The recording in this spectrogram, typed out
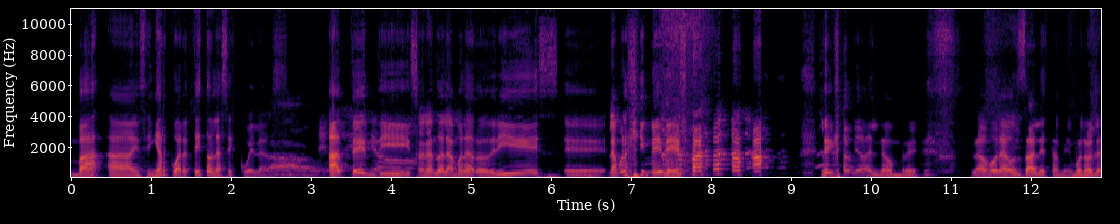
va a enseñar cuarteto en las escuelas. Atenti, sonando la Mona Rodríguez, eh, la Mona Jiménez. Le cambiaba el nombre. La Mona González también. Bueno, la-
